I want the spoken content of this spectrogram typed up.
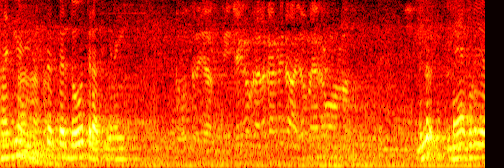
ਹਾਂਜੀ ਹਾਂਜੀ 77 2 83 ਹੈ ਨਾ ਜੀ। ਮਤਲਬ ਮੈਂ ਥੋੜਾ ਜਿਹਾ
